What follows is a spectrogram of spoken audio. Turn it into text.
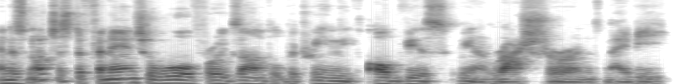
And it's not just a financial war for example between the obvious you know russia and maybe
